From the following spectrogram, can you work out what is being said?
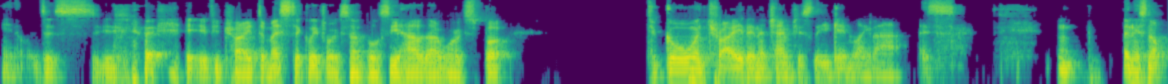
You know, this, if you try it domestically, for example, see how that works. But to go and try it in a Champions League game like that, it's, and it's not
